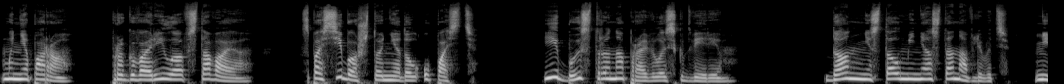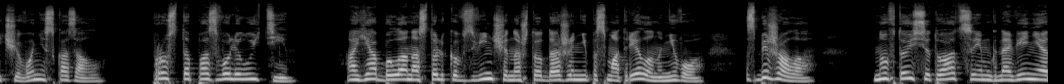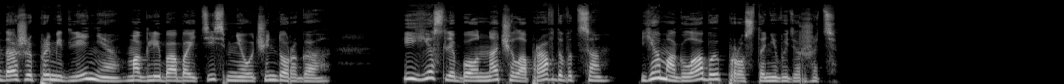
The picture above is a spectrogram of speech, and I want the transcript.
«Мне пора», — проговорила, вставая. «Спасибо, что не дал упасть». И быстро направилась к двери. Дан не стал меня останавливать, ничего не сказал. Просто позволил уйти. А я была настолько взвинчена, что даже не посмотрела на него. Сбежала. Но в той ситуации мгновения даже промедления могли бы обойтись мне очень дорого. И если бы он начал оправдываться, я могла бы просто не выдержать.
